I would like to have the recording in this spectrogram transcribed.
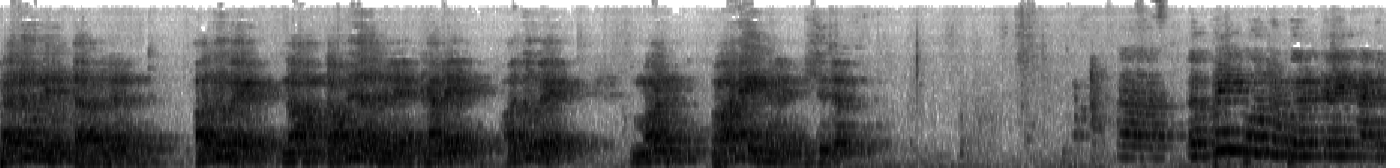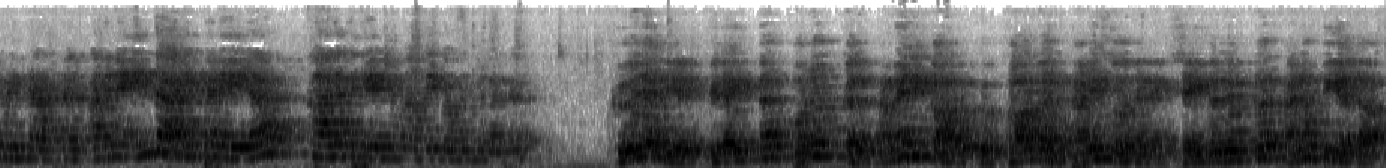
வருவித்தார்கள். அதுவே நாம் தமிழர்களின் கலை அதுவே மண் பானைகளின் சிறப்பு. ஆஹ் எப்படி போன்ற பொருட்களை கண்டுபிடித்தார்கள்? அதனை எந்த அடிப்படையில காலத்துக்கு ஏற்ற மாதிரி வகுந்தார்கள் கீழடியில் கிடைத்த பொருட்கள் அமெரிக்காவுக்கு கார்பன் பரிசோதனை செய்வதற்கு அனுப்பியதாக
